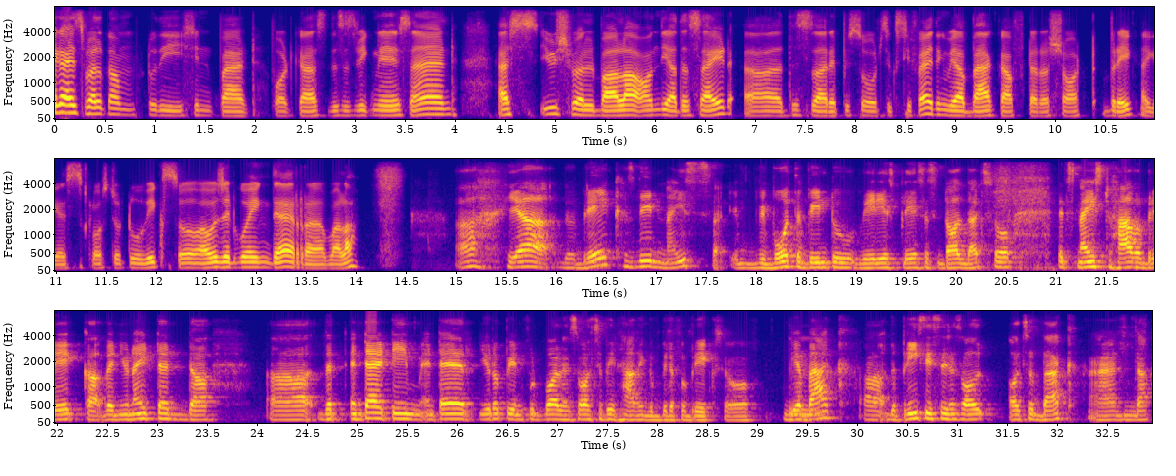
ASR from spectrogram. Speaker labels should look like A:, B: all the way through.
A: Hey guys, welcome to the Shinpad podcast. This is Vignesh, and as usual, Bala on the other side. Uh, this is our episode 65. I think we are back after a short break, I guess close to two weeks. So, how is it going there, uh, Bala?
B: Uh, yeah, the break has been nice. We both have been to various places and all that, so it's nice to have a break. Uh, when United, uh, uh, the entire team, entire European football has also been having a bit of a break. So we are
A: Mm,
B: back. Uh, the preseason is all also back, and uh,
